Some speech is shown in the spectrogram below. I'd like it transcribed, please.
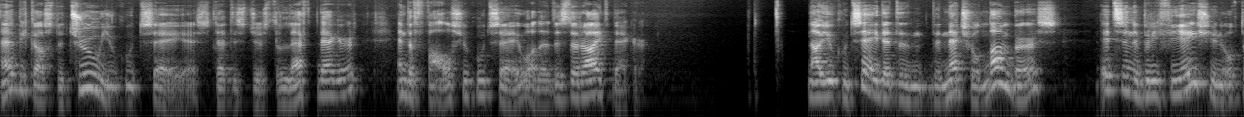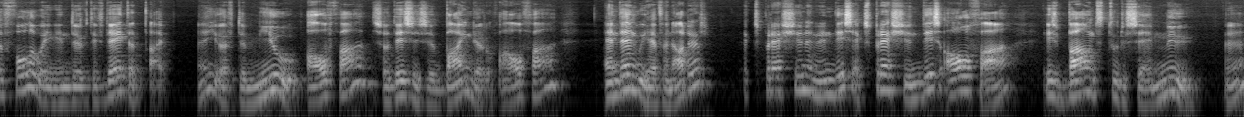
Eh, because the true you could say is that is just the left dagger, and the false you could say, well, that is the right dagger. Now you could say that the, the natural numbers, it's an abbreviation of the following inductive data type. Eh, you have the mu alpha, so this is a binder of alpha, and then we have another expression, and in this expression, this alpha is bound to the same mu. Eh?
